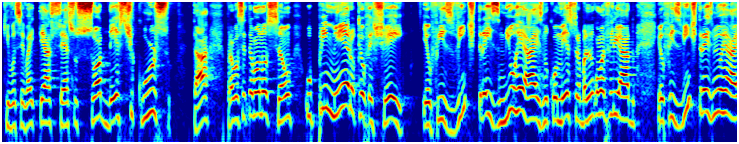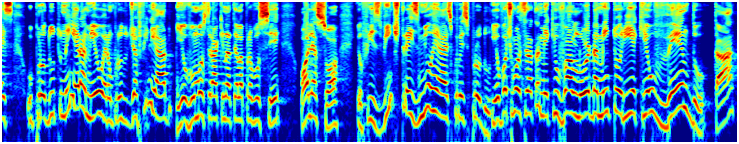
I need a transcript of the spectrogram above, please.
que você vai ter acesso só deste curso, tá? Para você ter uma noção, o primeiro que eu fechei eu fiz 23 mil reais no começo, trabalhando como afiliado. Eu fiz 23 mil reais. O produto nem era meu, era um produto de afiliado. E eu vou mostrar aqui na tela para você. Olha só, eu fiz 23 mil reais com esse produto. E eu vou te mostrar também aqui o valor da mentoria que eu vendo, tá?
